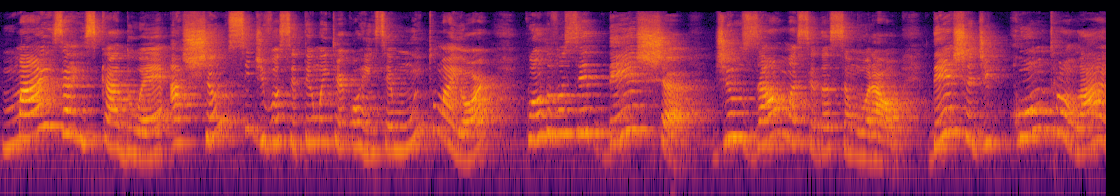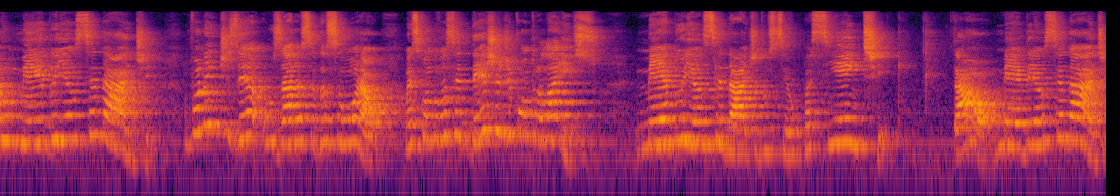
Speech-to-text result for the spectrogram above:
mais arriscado é, a chance de você ter uma intercorrência é muito maior quando você deixa de usar uma sedação oral, deixa de controlar o medo e a ansiedade. Não vou nem dizer usar a sedação oral, mas quando você deixa de controlar isso, medo e ansiedade do seu paciente, tá? Ó, medo e ansiedade.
